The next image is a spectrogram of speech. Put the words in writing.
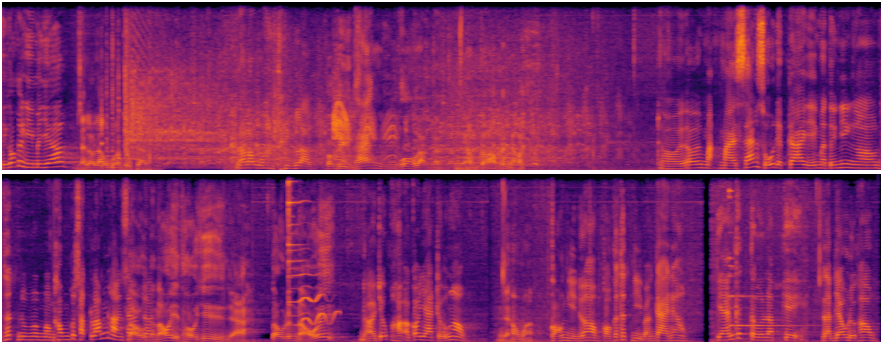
Thì có cái gì mà dơ? Dạ lâu lâu quên thiệt lần. Lâu lâu quên tiền lần. Có khi một tháng có một lần nè Dạ không có không đến nổi trời ơi mặt mày sáng sủa đẹp trai vậy mà tự nhiên ờ, thích mà không có sạch lắm là sao đâu trời? ta nói vậy thôi chứ. Dạ. Đâu đến nổi đợi chút hỏi có gia trưởng không? Dạ không ạ. Còn gì nữa không? Còn cái thích gì bạn trai nữa không? Dạ em thích tự lập chị. Làm dâu được không?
